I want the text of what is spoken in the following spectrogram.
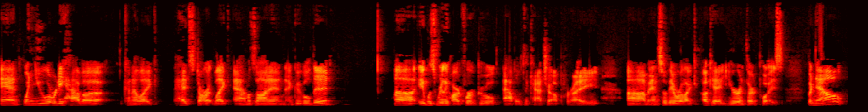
and when you already have a kind of like head start like Amazon and, and Google did, uh, it was really hard for Google, Apple to catch up, right? Um, and so they were like, okay, you're in third place. But now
